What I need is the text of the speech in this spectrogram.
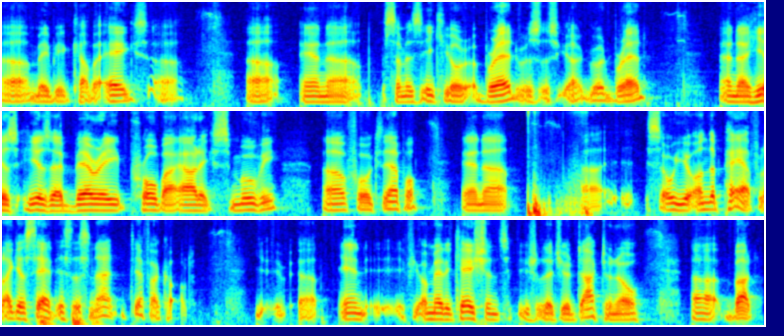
uh, maybe a cup of eggs, uh, uh, and uh, some Ezekiel bread was good bread. And here's, here's a berry probiotic smoothie, for example. And so you're on the path. Like I said, this is not difficult. and if you're on medications, you should let your doctor know. but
